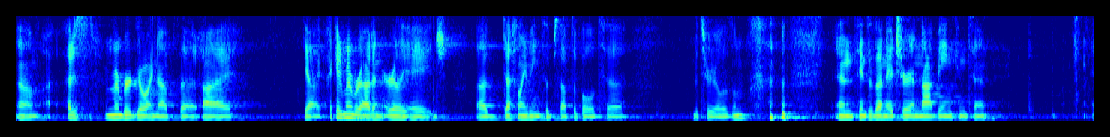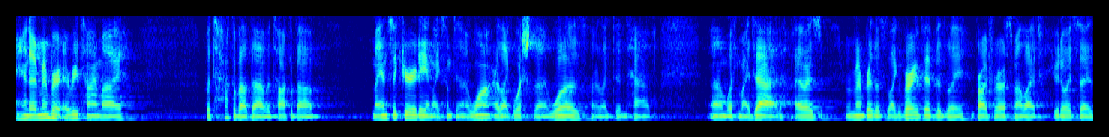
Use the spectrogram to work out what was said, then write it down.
Um, I just remember growing up that I, yeah, I can remember at an early age uh, definitely being susceptible to materialism and things of that nature and not being content. And I remember every time I would talk about that, I would talk about my insecurity and like something I want or like wish that I was or like didn't have um, with my dad. I always remember this like very vividly, probably for the rest of my life. He would always say,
